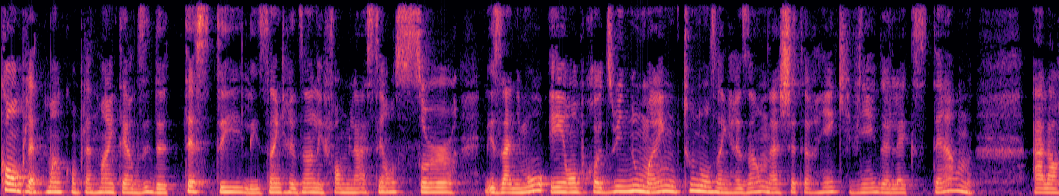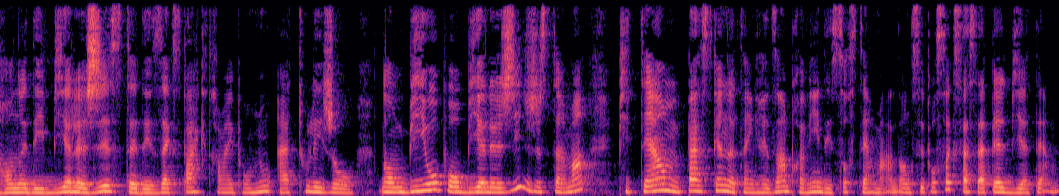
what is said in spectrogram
complètement, complètement interdit de tester les ingrédients, les formulations sur les animaux et on produit nous-mêmes tous nos ingrédients, on n'achète rien qui vient de l'externe. Alors, on a des biologistes, des experts qui travaillent pour nous à tous les jours. Donc, bio pour biologie, justement, puis therme parce que notre ingrédient provient des sources thermales. Donc, c'est pour ça que ça s'appelle biotherme.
